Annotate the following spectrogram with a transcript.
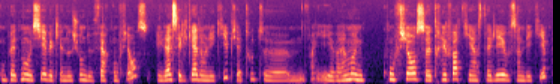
complètement aussi avec la notion de faire confiance. Et là, c'est le cas dans l'équipe. Il y a, il y a vraiment une confiance très forte qui est installée au sein de l'équipe.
